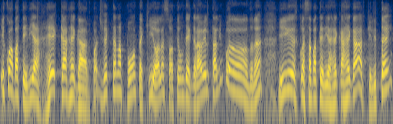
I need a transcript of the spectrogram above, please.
e com a bateria recarregável. Pode ver que está na ponta aqui, olha só, tem um degrau e ele está limpando, né? E com essa bateria recarregável que ele tem,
